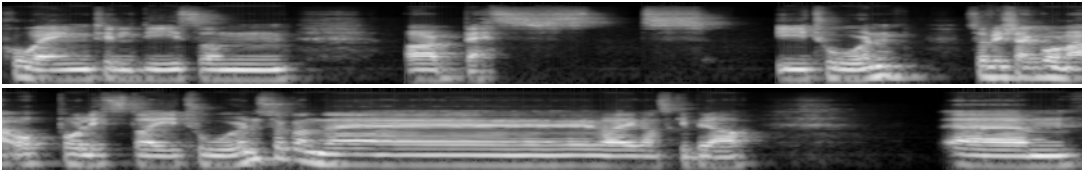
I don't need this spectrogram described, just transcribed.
poeng til de som er best i touren. Så hvis jeg går meg opp på lista i touren, så kan det være ganske bra. Um,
